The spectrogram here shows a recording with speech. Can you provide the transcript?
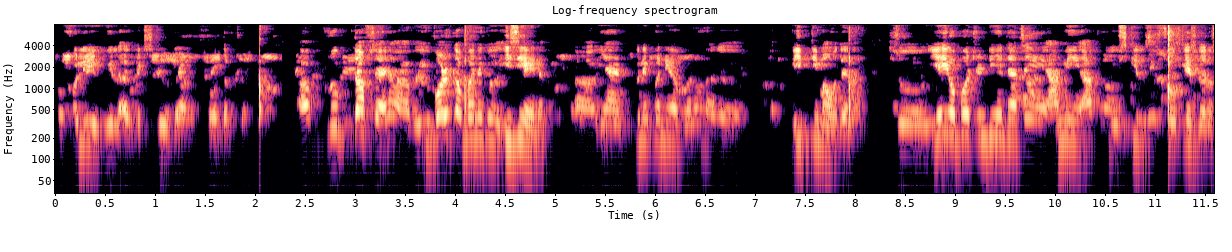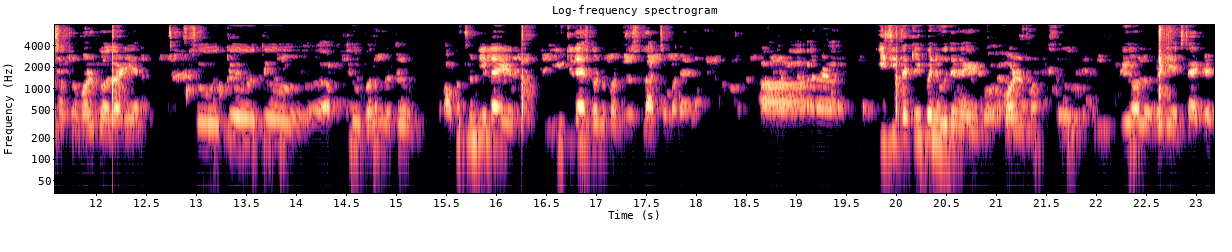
hopefully will execute fourth of अब ग्रुप टफ छ होइन? अब यो वर्ल्ड कप भनेको इजी होइन। यहाँ कुनै पनि अब भनौँ न विक टिम आउँदैन। सो यही अपर्च्युनिटी त्यहाँ चाहिँ हामी आफ्नो स्किल्स सोकेस गर्न सक्छौँ वर्ल्डको अगाडि होइन? सो त्यो त्यो त्यो भनौँ न त्यो अपर्च्युनिटीलाई युटिलाइज गर्नुपर्छ जस्तो लाग्छ मलाई होइन? इजी त केही पनि हुँदैन यो वर्ल्डमा so you all very excited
